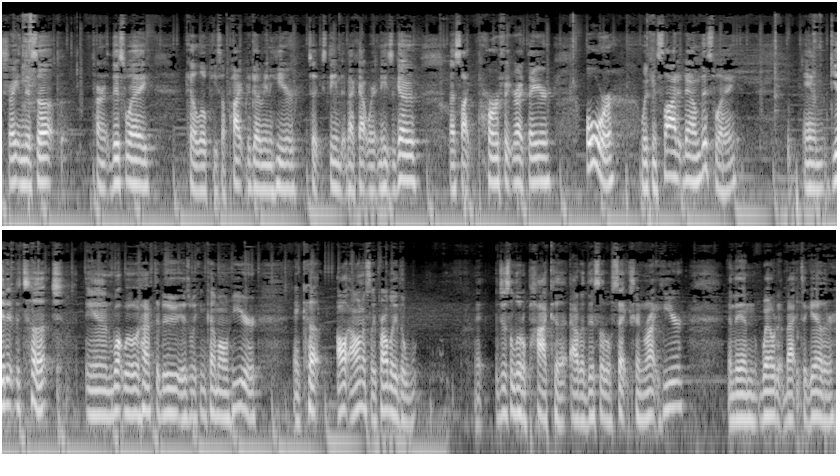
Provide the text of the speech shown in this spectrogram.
straighten this up, turn it this way, cut a little piece of pipe to go in here to extend it back out where it needs to go. That's like perfect right there. Or we can slide it down this way and get it to touch. And what we'll have to do is we can come on here and cut, honestly, probably the just a little pie cut out of this little section right here and then weld it back together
